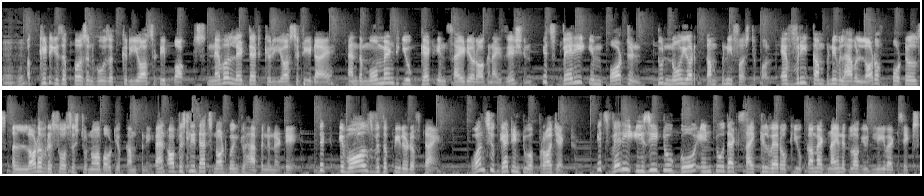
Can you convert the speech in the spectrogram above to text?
Mm-hmm. A kid is a person who's a curiosity box. Never let that curiosity die. And the moment you get inside your organization, it's very important to know your company first of all. Every company will have a lot of portals, a lot of resources to know about your company. And obviously, that's not going to happen in a day. It evolves with a period of time. Once you get into a project, it's very easy to go into that cycle where okay you come at 9 o'clock you leave at 6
